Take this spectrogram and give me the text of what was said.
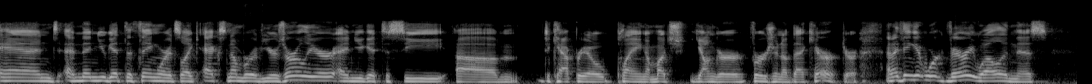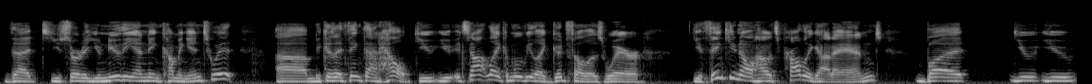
And and then you get the thing where it's like X number of years earlier, and you get to see um, DiCaprio playing a much younger version of that character. And I think it worked very well in this that you sort of you knew the ending coming into it um, because I think that helped. You you it's not like a movie like Goodfellas where you think you know how it's probably got to end, but you you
